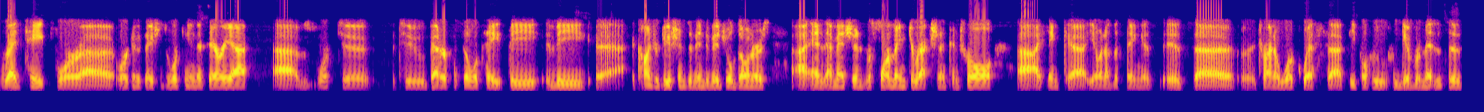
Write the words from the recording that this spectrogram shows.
red tape for uh, organizations working in this area. Um, work to to better facilitate the the contributions of individual donors. and I mentioned reforming direction and control. Uh, I think uh, you know another thing is is uh, trying to work with uh, people who, who give remittances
